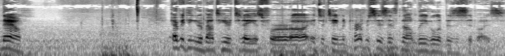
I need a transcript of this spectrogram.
Now, everything you're about to hear today is for uh, entertainment purposes. It's not legal or business advice.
